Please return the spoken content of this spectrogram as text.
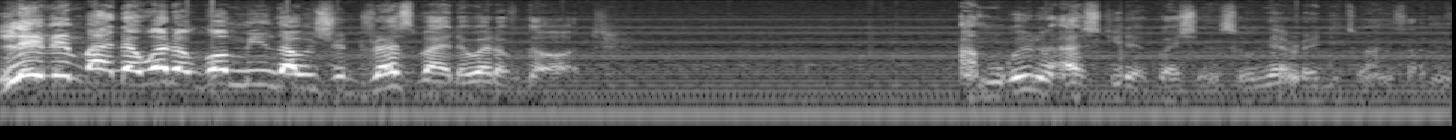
Living by the word of God means that we should dress by the word of God. I'm going to ask you the question, so get ready to answer me.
